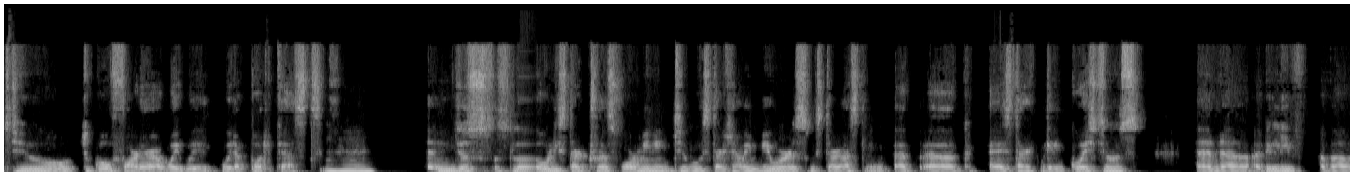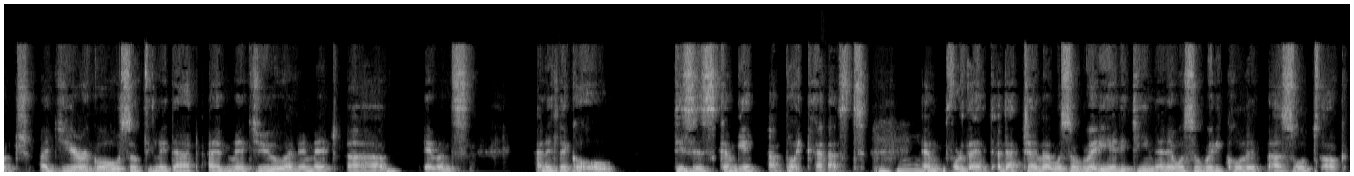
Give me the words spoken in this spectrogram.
to to go farther away with with a podcast. Mm-hmm. And just slowly start transforming into we start having viewers, we start asking, uh, uh, I start getting questions, and uh, I believe about a year ago or something like that, I met you and I met uh, Evans, and it's like, oh, this is can be a, a podcast. Mm-hmm. And for that, at that time, I was already editing and I was already calling uh, Soul Talk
